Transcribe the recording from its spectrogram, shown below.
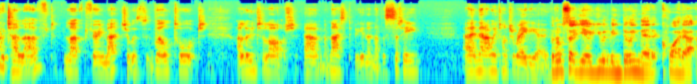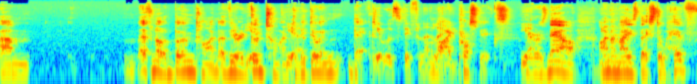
which I loved, loved very much. It was well taught. I learnt a lot. Um, nice to be in another city. And then I went on to radio. But also, yeah, you would have been doing that at quite a, um, if not a boom time, a very Yeah, good time yeah. to be doing that. it was definitely like prospects. Yeah. Whereas now, I'm amazed they still have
